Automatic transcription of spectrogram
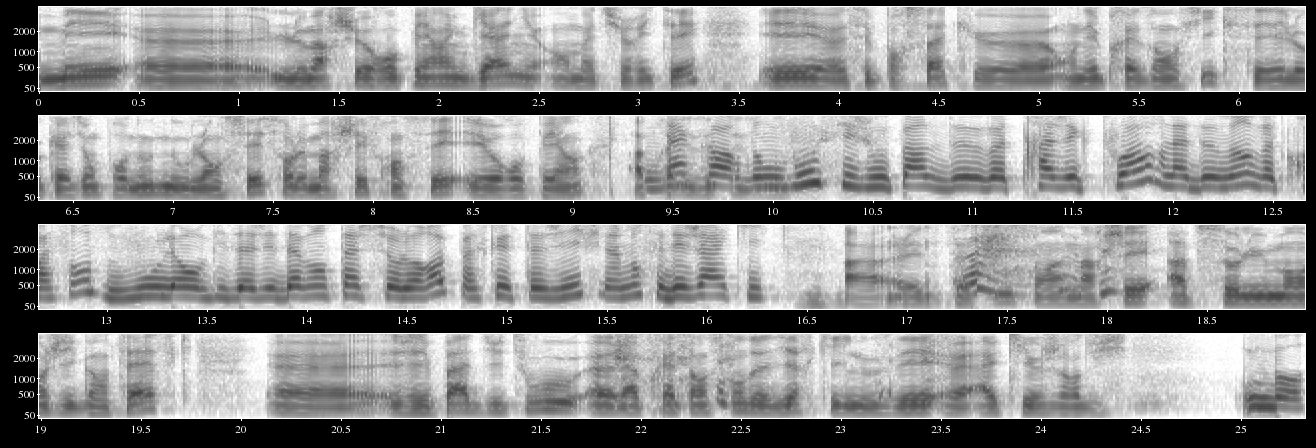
mais le marché européen gagne en maturité et c'est pour ça qu'on est présent au fixe. C'est l'occasion pour nous de nous lancer sur le marché français et européen D'accord. Donc vous, si je vous parle de votre trajectoire, là demain, votre croissance, vous l'envisagez davantage sur l'Europe parce que les États-Unis, finalement, c'est déjà acquis. Ah, les États-Unis sont un marché absolument gigantesque. Euh, J'ai pas du tout euh, la prétention de dire qu'il nous est euh, acquis aujourd'hui. Bon,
